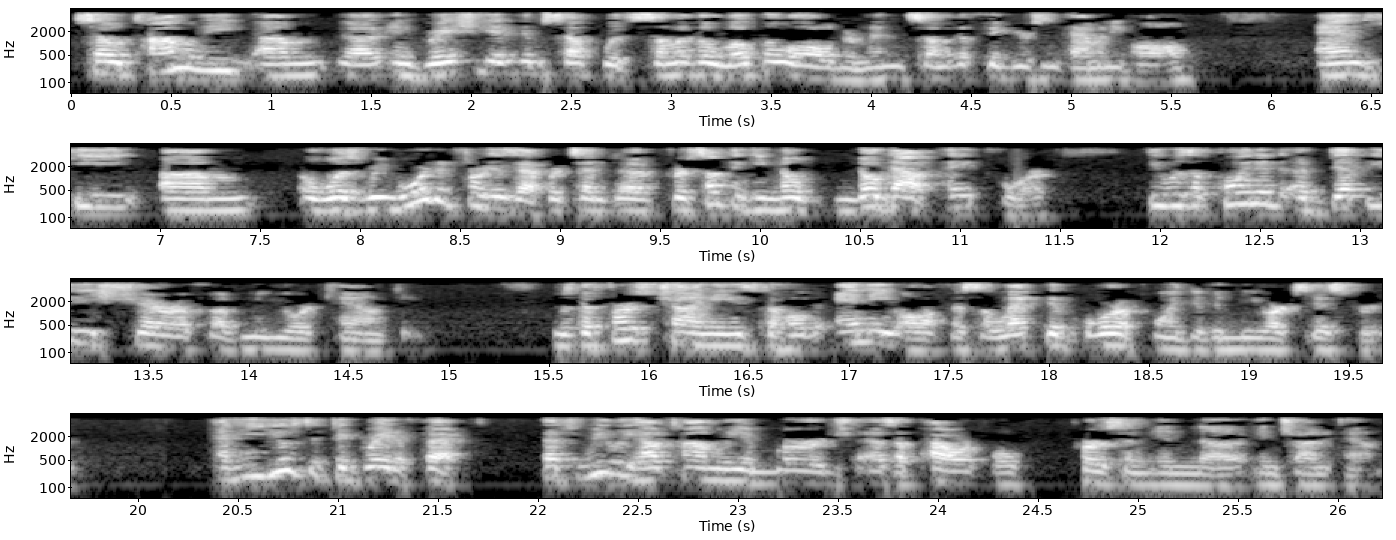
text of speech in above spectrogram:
So Tom Lee um, uh, ingratiated himself with some of the local aldermen, some of the figures in Tammany Hall, and he um, was rewarded for his efforts and uh, for something he no, no doubt paid for. He was appointed a deputy sheriff of New York County. He was the first Chinese to hold any office, elective or appointed, in New York's history. And he used it to great effect. That's really how Tom Lee emerged as a powerful person in uh, in Chinatown.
